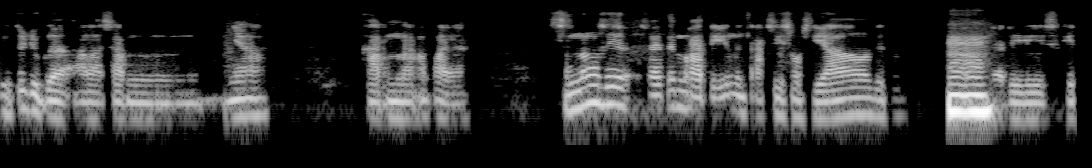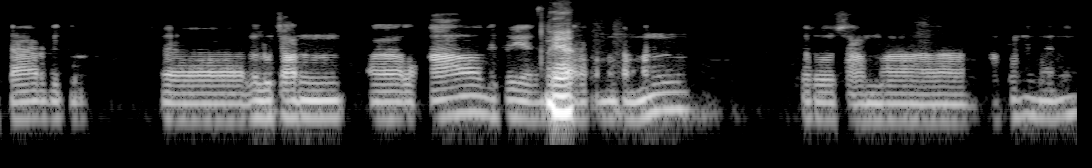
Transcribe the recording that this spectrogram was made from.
itu juga alasannya karena apa ya seneng sih saya tuh merhatiin interaksi sosial gitu Mm-mm. dari sekitar gitu Eh, lelucon eh, lokal gitu ya antara teman-teman terus sama apa namanya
